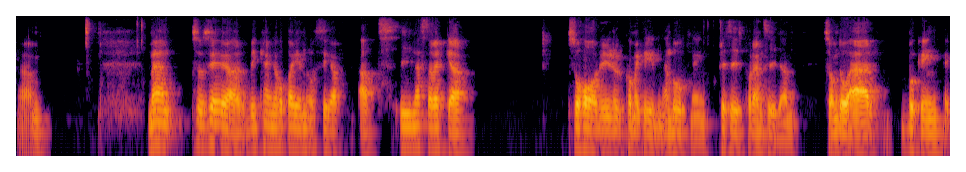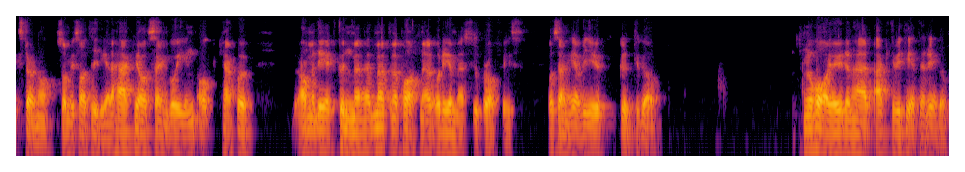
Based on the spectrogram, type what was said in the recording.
Um, men så ser jag, vi kan ju hoppa in och se att i nästa vecka så har det ju kommit in en bokning precis på den tiden som då är Booking External som vi sa tidigare. Här kan jag sen gå in och kanske ja, men det är ett kundmöte med partner och det är med SuperOffice. Och sen är vi ju good to go. Nu har jag ju den här aktiviteten redo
